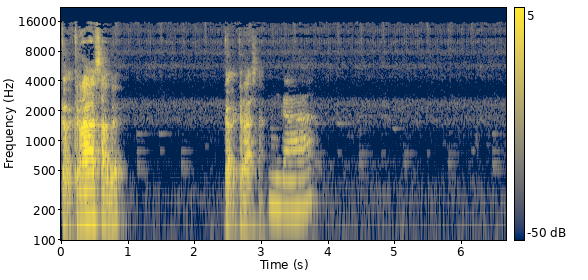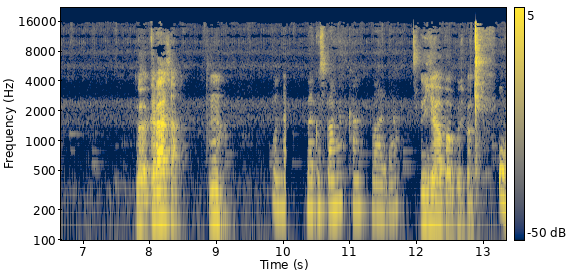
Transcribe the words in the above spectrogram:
gak kerasa, Beb. Gak kerasa. Enggak. Gak kerasa. Hmm. Bagus banget kan, Warda? Iya, bagus banget. Uh,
